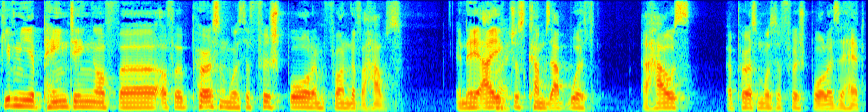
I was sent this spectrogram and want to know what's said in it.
give me a painting of uh, of a person with a fishbowl in front of a house, and AI right. just comes up with a house, a person with a fishbowl as a head,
